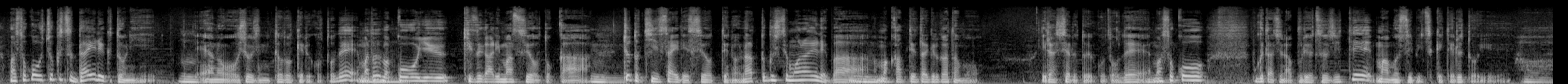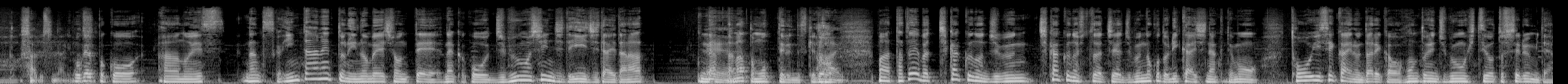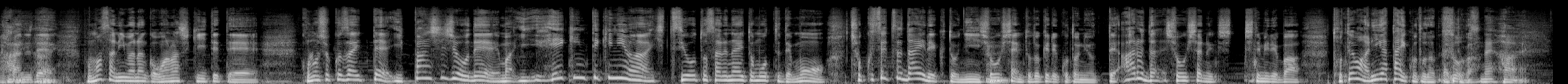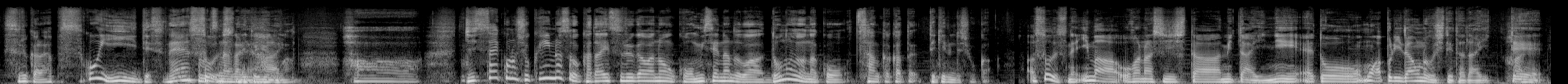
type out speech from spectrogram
まあ、そこを直接ダイレクトに、うん。あの、消費者に届けることで、まあ、例えばこういう傷がありますよとか、うん。ちょっと小さいですよっていうのを納得してもらえれば、うん。まあ、買っていただける方もいらっしゃるということで、まあ、そこを僕たちのアプリを通じて、まあ、結びつけてるというはあ。サービスになります。僕やっぱこう、あの、S、なんですか、インターネットのイノベーションって、なんかこう、自分を信じていい時代だな、なったなと思ってるんですけど、ええはい。まあ、例えば近くの自分、近くの人たちが自分のことを理解しなくても、遠い世界の誰かは本当に自分を必要としてるみたいな感じで、はいはい。まさに今なんかお話聞いてて、この食材って一般市場で、まあ、い平均的には必要とされないと思ってても、直接ダイレクトに消費者に届けることによって、あるだ消費者にしてみれば、とてもありがたいことだったりとか。するから、やっぱすごいいいですね、そのつながりというのが。はあ。実際この食品ロスを課題する側のこうお店などはどのようなこう参加ができるんでしょうか？あそうですね。今お話ししたみたいに、えっと、もうアプリダウンロードしていただいて、はい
